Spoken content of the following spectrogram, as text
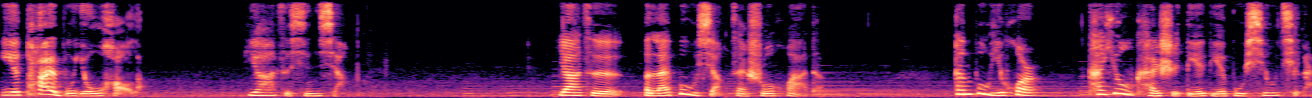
也太不友好了。”鸭子心想：“鸭子本来不想再说话的，但不一会儿，它又开始喋喋不休起来。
